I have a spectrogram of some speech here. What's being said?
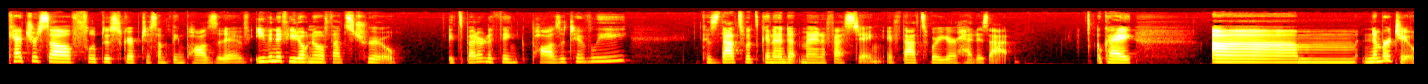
Catch yourself, flip the script to something positive, even if you don't know if that's true. It's better to think positively because that's what's going to end up manifesting if that's where your head is at. Okay. Um, number two,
